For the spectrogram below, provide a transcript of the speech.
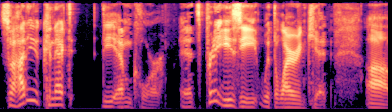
So how do you connect the M-Core? It's pretty easy with the wiring kit. Uh,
